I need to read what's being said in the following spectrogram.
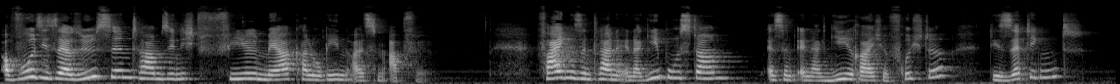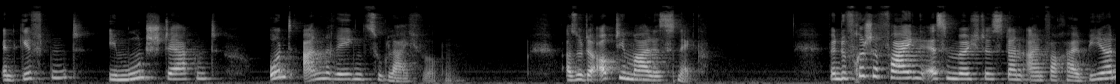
Obwohl sie sehr süß sind, haben sie nicht viel mehr Kalorien als ein Apfel. Feigen sind kleine Energiebooster. Es sind energiereiche Früchte, die sättigend, entgiftend, immunstärkend und anregend zugleich wirken. Also der optimale Snack. Wenn du frische Feigen essen möchtest, dann einfach halbieren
